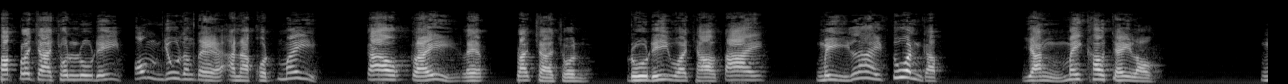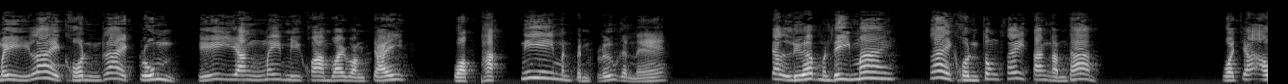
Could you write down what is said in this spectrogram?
พรรคประชาชนรู้ดีผมอยู่ตั้งแต่อนาคตไม่ก้าวไกลและประชาชน รู้ดีว่าชาวใต้มีไล่ส่วนกับ ยังไม่เข้าใจเรา มีไล่คนไล่กลุ่ม ที่ยังไม่มีความไว้วางใจ ว่าพรรคนี้มันเป็นปลื้กันแน่จะเหลือมันดีไหมไล่คนต้องใส่ตั้งคำถามว่าจะเอา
